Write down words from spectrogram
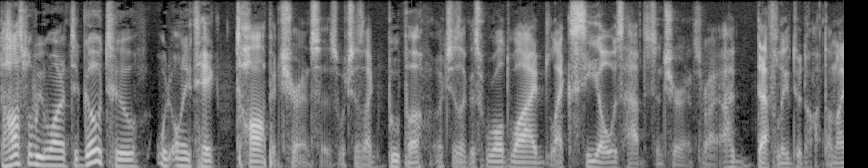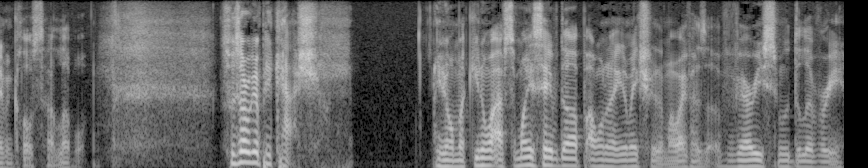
The hospital we wanted to go to would only take top insurances, which is like Bupa, which is like this worldwide, like CEOs have this insurance, right? I definitely do not. I'm not even close to that level. So we said we're going to pay cash. You know, I'm like, you know what, I have some money saved up. I want to you know, make sure that my wife has a very smooth delivery.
